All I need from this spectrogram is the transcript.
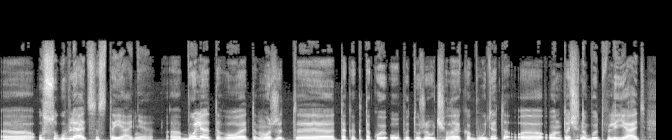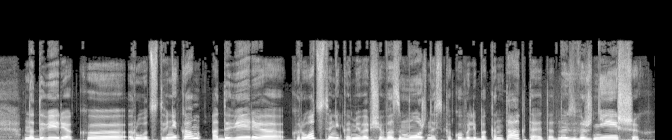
э, усугублять состояние. Э, Более того, это может, э, так как такой опыт уже у человека будет, э, он точно будет влиять на доверие к родственникам, а доверие к родственникам и вообще возможность какого-либо контакта — это одно из важнейших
